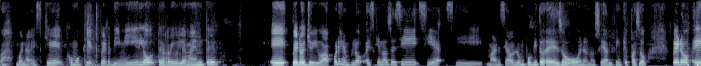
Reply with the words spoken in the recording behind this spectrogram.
ah, bueno, es que como que perdí mi hilo terriblemente, eh, pero yo iba, por ejemplo, es que no sé si, si, si Marcia habló un poquito de eso, o bueno, no sé al fin qué pasó, pero eh,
